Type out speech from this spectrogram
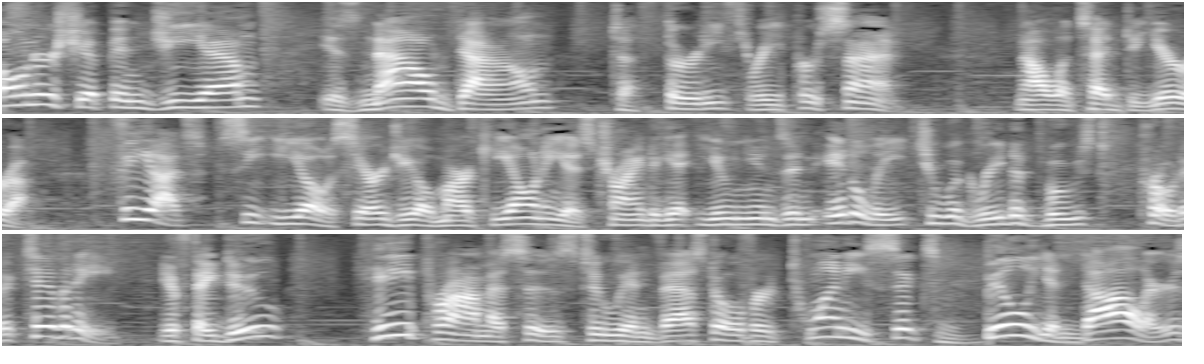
ownership in GM is now down to 33%. Now let's head to Europe. Fiat's CEO Sergio Marchionne is trying to get unions in Italy to agree to boost productivity. If they do, he promises to invest over $26 billion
